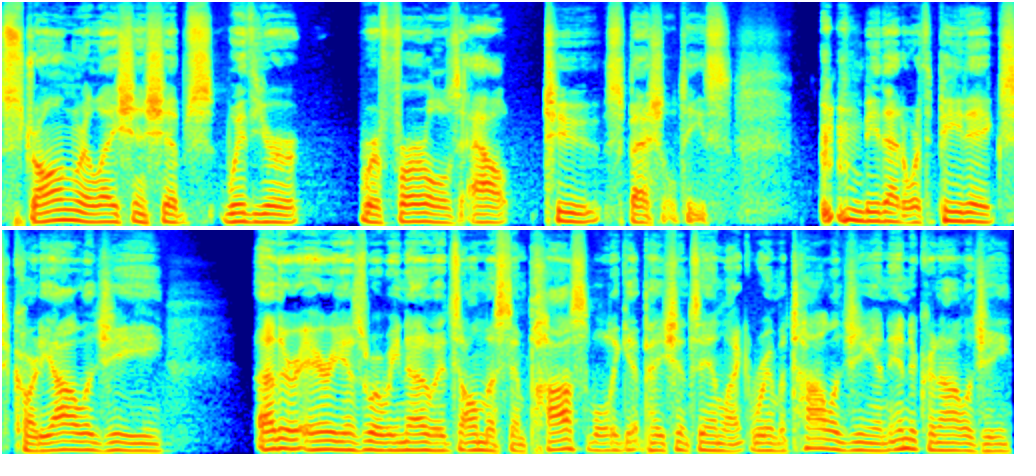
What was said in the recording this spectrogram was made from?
strong relationships with your referrals out to specialties, be that orthopedics, cardiology, other areas where we know it's almost impossible to get patients in, like rheumatology and endocrinology.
